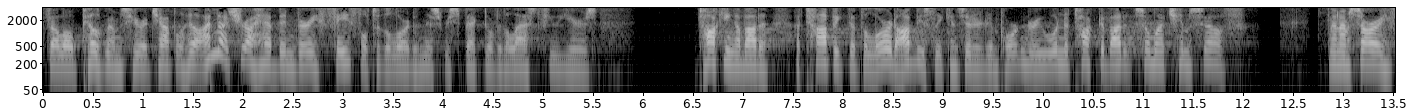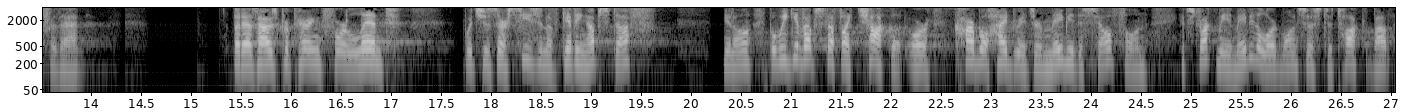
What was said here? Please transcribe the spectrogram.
fellow pilgrims here at Chapel Hill, I'm not sure I have been very faithful to the Lord in this respect over the last few years. Talking about a, a topic that the Lord obviously considered important, or He wouldn't have talked about it so much Himself. And I'm sorry for that. But as I was preparing for Lent, which is our season of giving up stuff, you know, but we give up stuff like chocolate or carbohydrates or maybe the cell phone. It struck me maybe the Lord wants us to talk about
